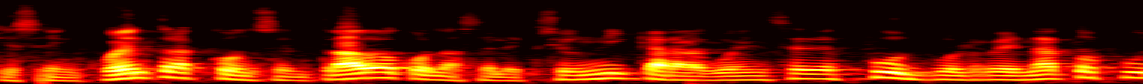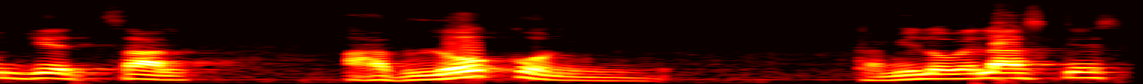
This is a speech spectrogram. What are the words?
que se encuentra concentrado con la selección nicaragüense de fútbol, Renato Sal, habló con Camilo Velázquez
